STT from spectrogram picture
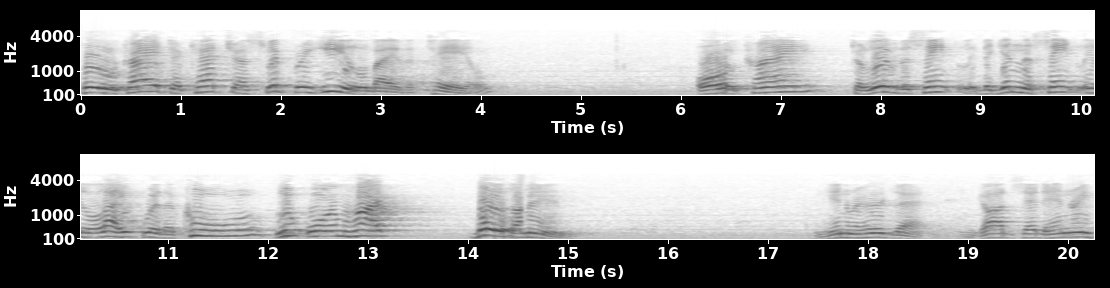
who tried to catch a slippery eel by the tail, or try to live the saintly, begin the saintly life with a cool, lukewarm heart, both are man. And Henry heard that. And God said to Henry,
